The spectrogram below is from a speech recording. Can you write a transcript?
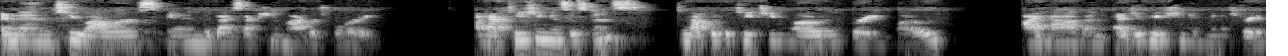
and then two hours in the dissection laboratory. I have teaching assistants to help with the teaching load and the grading load. I have an education administrative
